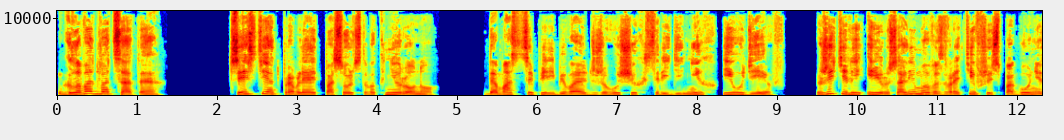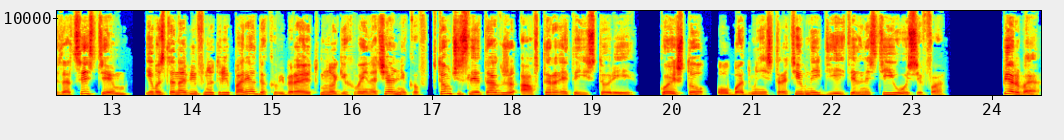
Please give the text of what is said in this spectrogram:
Глава 20. Цестий отправляет посольство к Нерону. Дамасцы перебивают живущих среди них иудеев. Жители Иерусалима, возвратившись с погони за Цестием и восстановив внутри порядок, выбирают многих военачальников, в том числе также автора этой истории. Кое-что об административной деятельности Иосифа. Первое.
